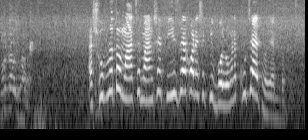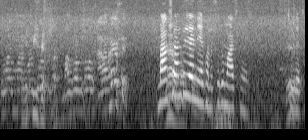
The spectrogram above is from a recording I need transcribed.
মোটামুটি ভালো। আর সুব্রত মাছ মাংসের পিস যা করে সে কি বলব? মানে কুচায় তো একদম। মাংস হয়ে গেছে হ্যাঁ, আনতে। যায়নি এখনও শুধু মাছ নিয়ে। ঠিক আছে।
